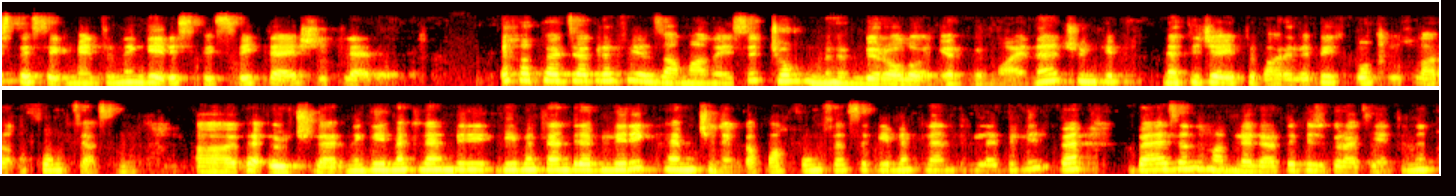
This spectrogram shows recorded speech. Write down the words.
ST segmentinin qeyri-spesifik dəyişiklikləri olur. Ekokardiografiya zamanı isə çox mühüm bir rol oynayır bu müayinə. Çünki nəticə etibarilə biz boşluqların funksiyasını ə, və ölçülərini qiymətləndirir, qiymətləndirə bilirik. Həmçinin qapaq funksiyası qiymətləndirilə bilir və bəzən hamilələrdə biz qradiyentinin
